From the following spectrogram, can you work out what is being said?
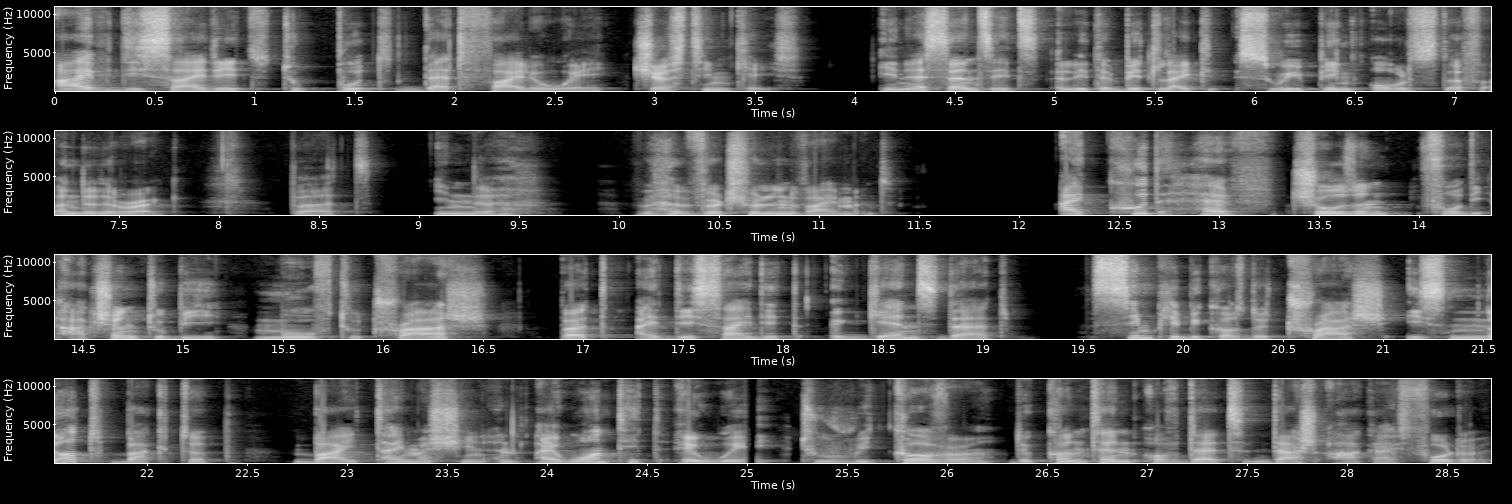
I've decided to put that file away just in case. In essence, it's a little bit like sweeping old stuff under the rug, but in the virtual environment. I could have chosen for the action to be moved to trash, but I decided against that simply because the trash is not backed up by Time Machine and I wanted a way to recover the content of that dash archive folder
